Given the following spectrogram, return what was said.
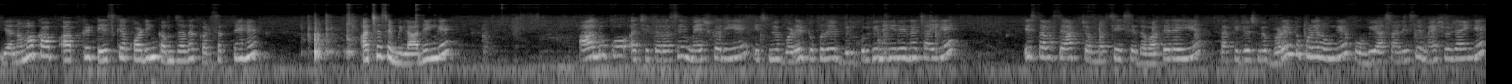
या नमक आप, आपके टेस्ट के अकॉर्डिंग कम ज़्यादा कर सकते हैं। अच्छे से मिला देंगे। आलू को अच्छी तरह से मैश करिए। इसमें बड़े टुकड़े बिल्कुल भी नहीं रहना चाहिए। इस तरह से आप चम्मच से इसे दबाते रहिए, ताकि जो इसमें बड़े टुकड़े होंगे, वो भी आसानी से मैश हो जाएँगे।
